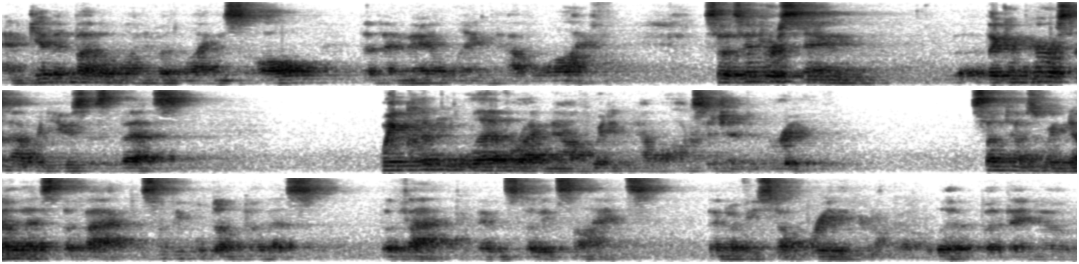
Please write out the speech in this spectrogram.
and given by the one who enlightens all that they may at length have life. So it's interesting the comparison I would use is this. We couldn't live right now if we didn't have oxygen to breathe. Sometimes we know that's the fact, some people don't know that's the fact. They haven't studied science. They know if you stop breathing, you're not going to live, but they know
